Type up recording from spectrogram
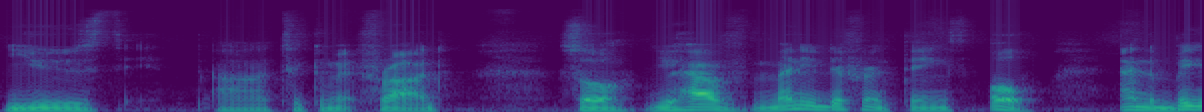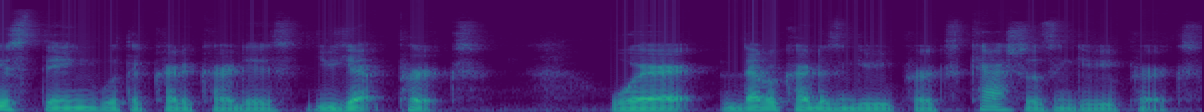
used uh, to commit fraud. So you have many different things. Oh, and the biggest thing with a credit card is you get perks, where debit card doesn't give you perks, cash doesn't give you perks.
